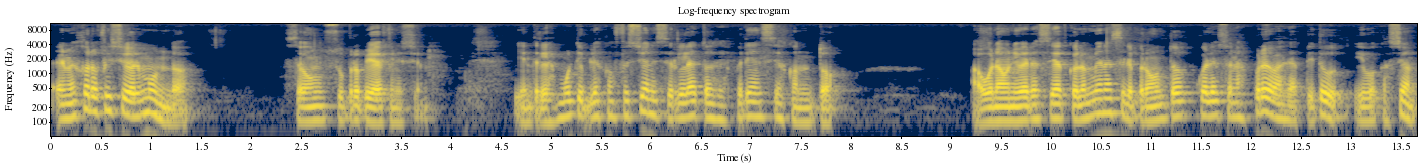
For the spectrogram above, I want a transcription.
El mejor oficio del mundo, según su propia definición. Y entre las múltiples confesiones y relatos de experiencias contó. A una universidad colombiana se le preguntó cuáles son las pruebas de aptitud y vocación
